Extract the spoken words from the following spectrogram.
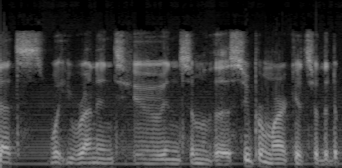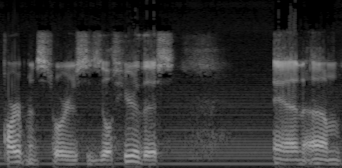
that's what you run into in some of the supermarkets or the department stores. Is you'll hear this, and um,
